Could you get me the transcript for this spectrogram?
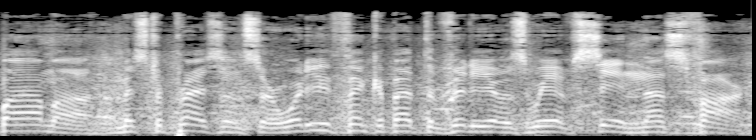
Obama, Mr. President, sir, what do you think about the videos we have seen thus far? Uh,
